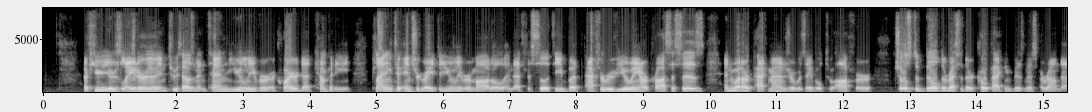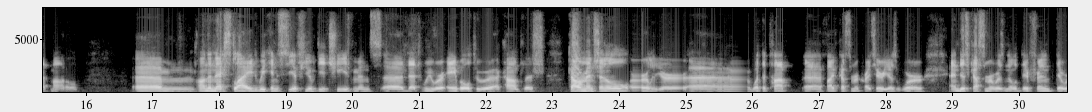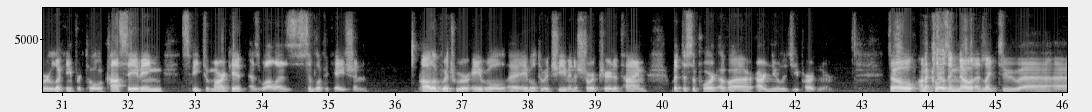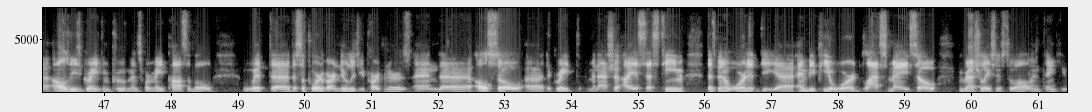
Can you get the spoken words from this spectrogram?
A few years later, in 2010, Unilever acquired that company, planning to integrate the Unilever model in that facility. But after reviewing our processes and what our PackManager was able to offer, chose to build the rest of their co-packing business around that model. Um, on the next slide, we can see a few of the achievements uh, that we were able to accomplish. Carl mentioned a little earlier uh, what the top uh, five customer criteria were, and this customer was no different. They were looking for total cost saving, speed to market, as well as simplification, all of which we were able uh, able to achieve in a short period of time with the support of our, our Nulogy partner. So on a closing note, I'd like to, uh, uh, all these great improvements were made possible with uh, the support of our Nulogy partners and uh, also uh, the great Menasha ISS team that's been awarded the uh, MVP award last May. So congratulations to all and thank you.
